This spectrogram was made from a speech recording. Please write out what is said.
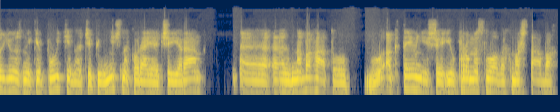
союзники Путіна, чи Північна Корея, чи Іран е, е, набагато активніше і в промислових масштабах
